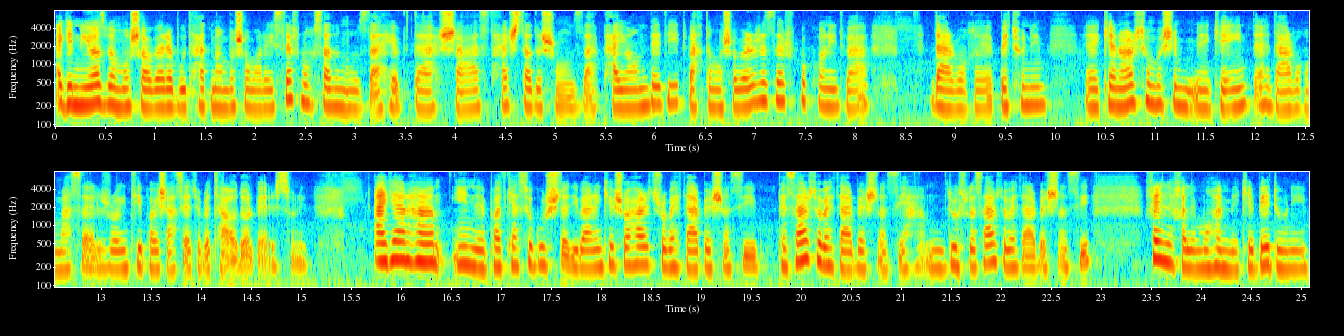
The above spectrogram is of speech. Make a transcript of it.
اگه نیاز به مشاوره بود حتما با شماره 0919 17 60 816 پیام بدید. وقت مشاوره رزرو بکنید و در واقع بتونیم کنارتون باشیم که این در واقع مسائل رو این تیپ های شخصیت رو به تعادل برسونید. اگر هم این پادکست رو گوش دادی برای اینکه شوهرت رو بهتر بشناسی پسرت رو بهتر بشناسی هم دوست پسرت رو بهتر بشناسی خیلی خیلی مهمه که بدونی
